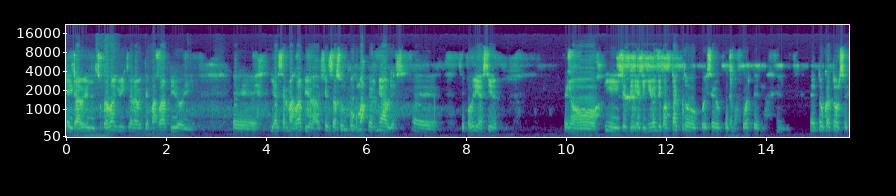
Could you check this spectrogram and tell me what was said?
el, el Super Rugby claramente es más rápido y eh, y al ser más rápido las defensas son un poco más permeables, eh, se podría decir. Pero y yo diría que el nivel de contacto puede ser un poco más fuerte en, el top 14.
